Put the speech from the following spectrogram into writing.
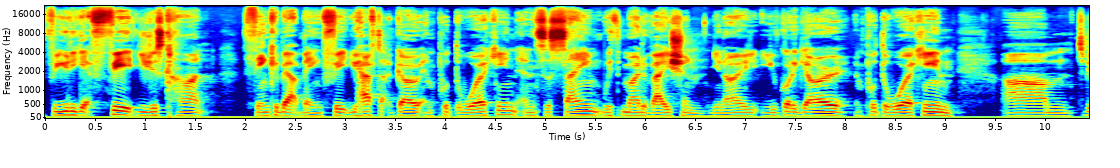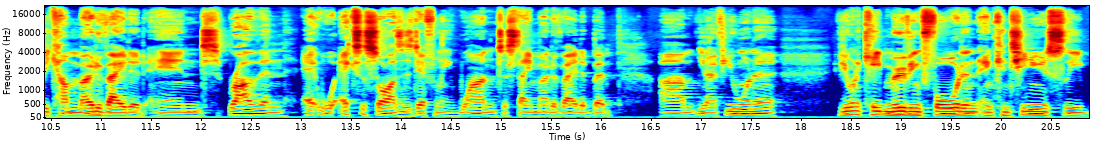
for you to get fit, you just can't think about being fit. You have to go and put the work in, and it's the same with motivation. You know, you've got to go and put the work in um, to become motivated. And rather than well, exercise is definitely one to stay motivated. But um, you know, if you want to if you want to keep moving forward and, and continuously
